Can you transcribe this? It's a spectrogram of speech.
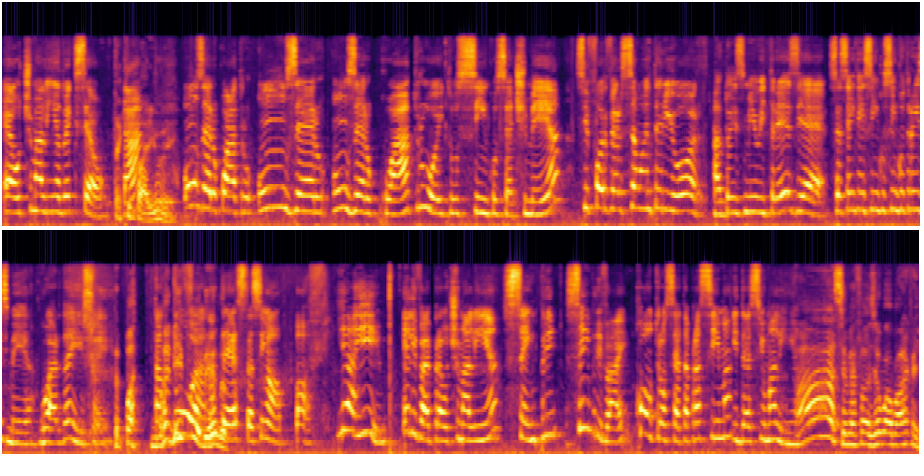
É a última linha do Excel. Tá tá? que pariu, velho. 104 10 104 8576. Se for versão anterior a 2013 é 65536. Guarda isso aí. Mas nem Tatua na testa assim, ó, pof. E aí, ele vai pra última linha, sempre, sempre vai, Ctrl seta pra cima e desce uma linha. Ah, você vai fazer uma marca.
